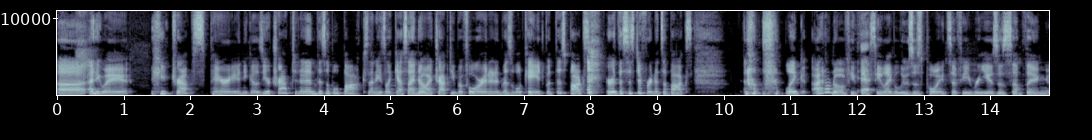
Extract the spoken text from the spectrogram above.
Uh, anyway, he traps Perry and he goes, "You're trapped in an invisible box." And he's like, "Yes, I know. I trapped you before in an invisible cage, but this box, or this is different. It's a box." And I was like, I don't know if he Eh. thinks he like loses points if he reuses something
